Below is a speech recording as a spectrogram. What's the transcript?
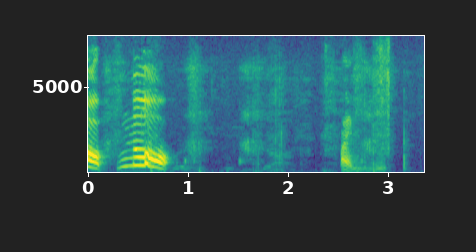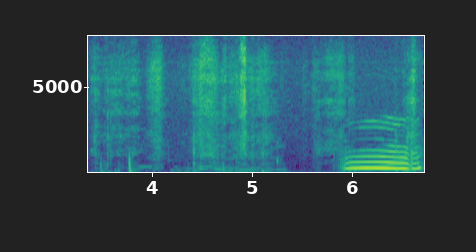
up. No. I need. Mm.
